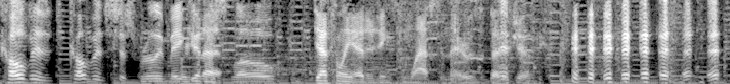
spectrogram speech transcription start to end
COVID, COVID's just really making gonna- me slow. Definitely editing some laughs in there. It was a better joke.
